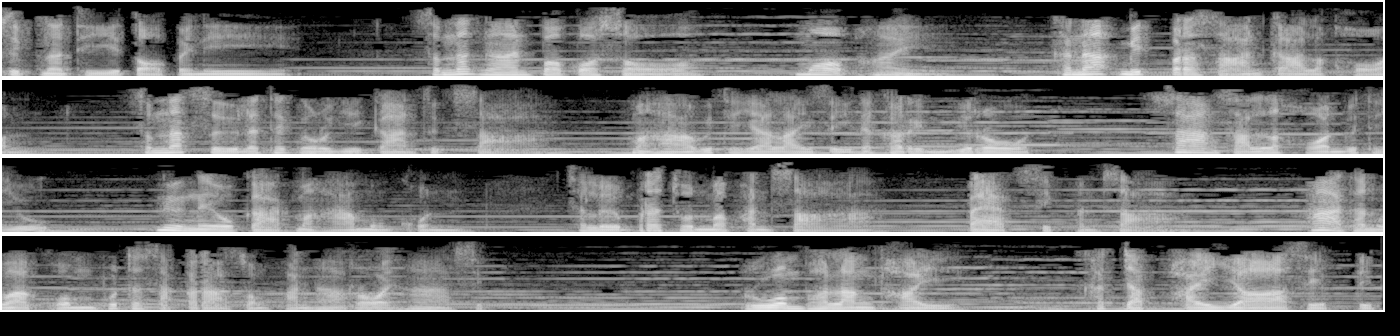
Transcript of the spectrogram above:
30นาทีต่อไปนี้ สำนักงานปปส มอบให้ คณะมิตรประสานการละคร สำนักสื่อและเทคโนโลยีการศึกษา มหาวิทยาลัยศรีนครินทรวิโรธสร้างสรรค์ละครวิทยุ เนื่องในโอกาสมหามงคล เฉลิมพระชนมพรรษา 80 พรรษา 5 ธันวาคม พุทธศักราช 2550 รวมพลังไทย ขจัดภัยยาเสพติด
